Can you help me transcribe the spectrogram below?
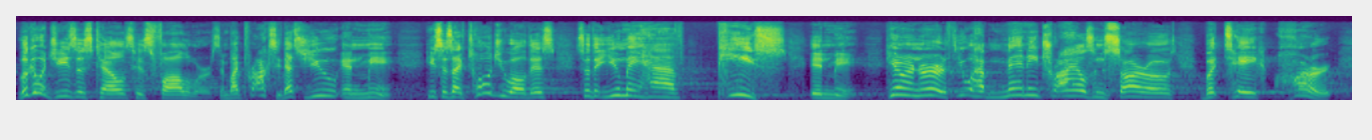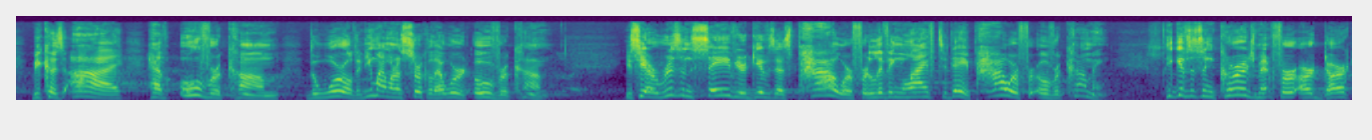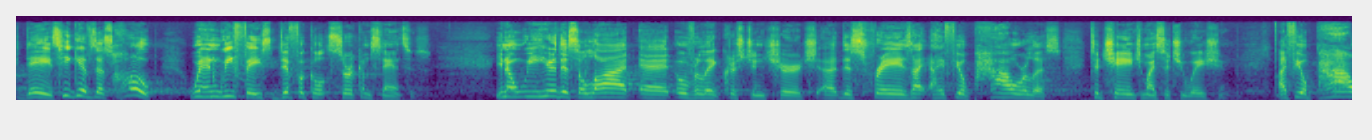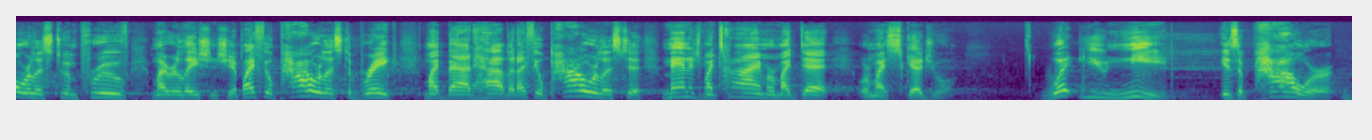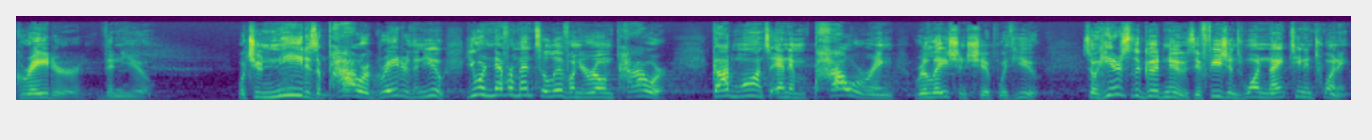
Look at what Jesus tells his followers, and by proxy, that's you and me. He says, I've told you all this so that you may have peace in me. Here on earth, you will have many trials and sorrows, but take heart because I have overcome the world. And you might want to circle that word, overcome. You see, our risen Savior gives us power for living life today, power for overcoming. He gives us encouragement for our dark days. He gives us hope when we face difficult circumstances. You know, we hear this a lot at Overlake Christian Church uh, this phrase, I, I feel powerless to change my situation. I feel powerless to improve my relationship. I feel powerless to break my bad habit. I feel powerless to manage my time or my debt or my schedule. What you need is a power greater than you. What you need is a power greater than you. You were never meant to live on your own power. God wants an empowering relationship with you. So here's the good news Ephesians 1 19 and 20.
